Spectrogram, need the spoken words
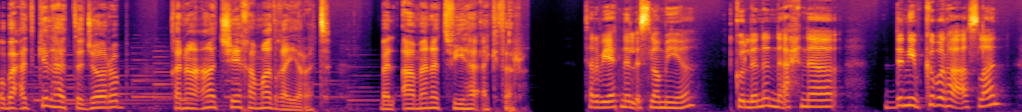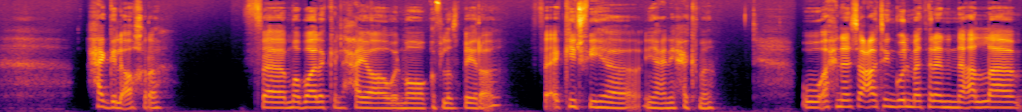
وبعد كل هالتجارب قناعات شيخة ما تغيرت بل آمنت فيها أكثر. تربيتنا الإسلامية تقول لنا إن إحنا الدنيا بكبرها أصلا حق الآخرة. فما بالك الحياة والمواقف الصغيرة فأكيد فيها يعني حكمة. وإحنا ساعات نقول مثلا إن الله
